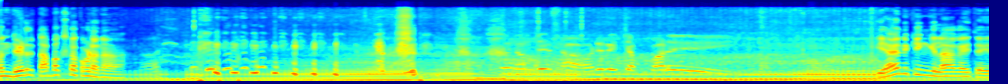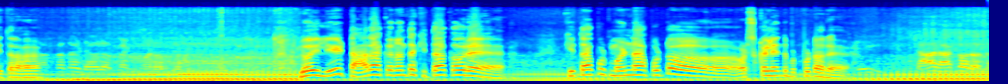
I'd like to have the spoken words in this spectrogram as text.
ಒಂದು ಹಿಡಿದು ಟಾಪ್ ಹೊಡಿರಿ ಚಪ್ಪಾಳಿ ಏನಕ್ಕೆ ಹಿಂಗಿಲ್ಲ ಆಗೈತೆ ಈ ಥರ? ಲೋ, ಇಲ್ಲಿ ಟಾರ್ ಅಂತ ಕಿತ್ತಾಕವ್ರೆ ಕಿತ್ತಾಕ್ಬಿಟ್ಟು ಮಣ್ಣು ಹಾಕ್ಬಿಟ್ಟು ಹೊಡ್ಸ್ಕೊಳ್ಳಿ ಅಂತ ಬಿಟ್ಬಿಟ್ಟವ್ರೆ ಕಾರ್ ಹಾಕೋರಲ್ಲ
